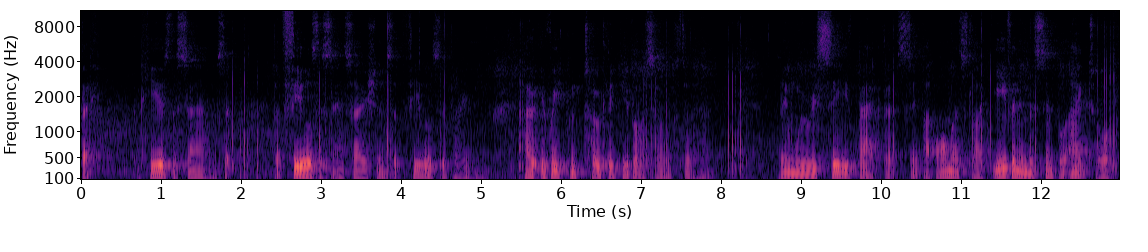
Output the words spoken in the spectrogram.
that, that hears the sounds, that, that feels the sensations, that feels the breathing. How, if we can totally give ourselves to that, then we receive back that uh, almost like, even in the simple act of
